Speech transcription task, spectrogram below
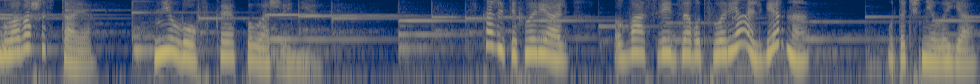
Глава шестая. Неловкое положение. «Скажите, Флориаль, вас ведь зовут Флориаль, верно?» — уточнила я.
